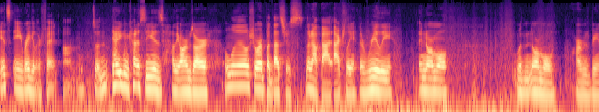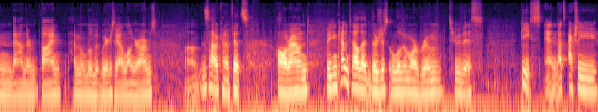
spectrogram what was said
it's a regular fit. Um, so how you can kind of see is how the arms are a little short, but that's just, they're not bad actually. They're really a normal, with normal arms being down, they're fine. I'm a little bit weird because I got longer arms. Um, this is how it kind of fits all around. But you can kind of tell that there's just a little bit more room to this piece. And that's actually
